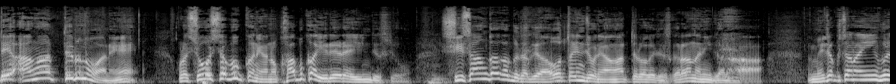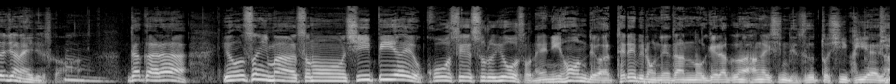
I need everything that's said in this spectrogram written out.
え。で、上がってるのはね、これ消費者物価にあの株価入れりゃいいんですよ。資産価格だけは青天井に上がってるわけですから、何から。めちゃくちゃなインフレじゃないですか。うん、だから、要するにまあ、その CPI を構成する要素ね、日本ではテレビの値段の下落が激しいんでずっと CPI が上が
